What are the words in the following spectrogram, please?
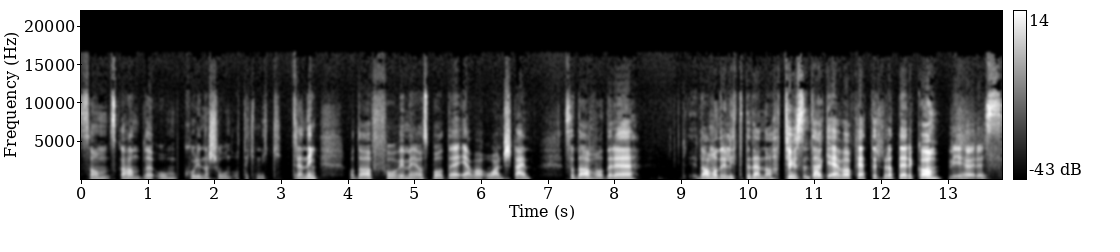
som skal handle om koordinasjon og teknikktrening. Og da får vi med oss både Eva og Arnstein. Så da må dere da må dere lytte til den da Tusen takk, Eva og Peter, for at dere kom. Vi høres.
